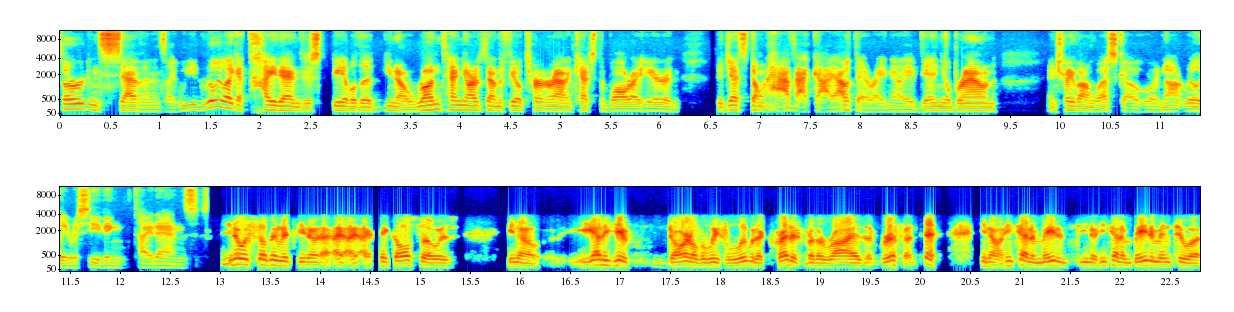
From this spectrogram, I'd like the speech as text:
third and seven. It's like, well, you'd really like a tight end just be able to, you know, run 10 yards down the field, turn around and catch the ball right here. And the Jets don't have that guy out there right now. They have Daniel Brown and Trevon Wesco, who are not really receiving tight ends. You know, it's something that, you know, I, I think also is, you know, you got to give Darnold at least a little bit of credit for the rise of Griffin. you know, he kind of made him, you know, he kind of made him into a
